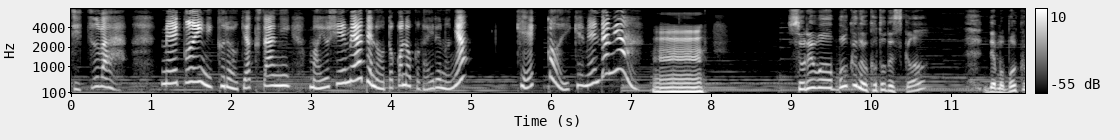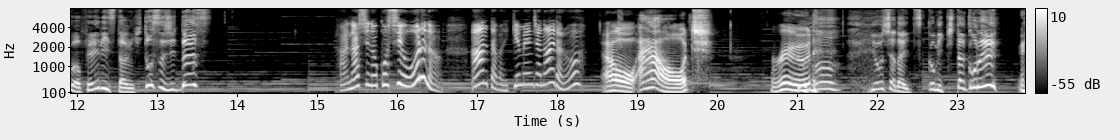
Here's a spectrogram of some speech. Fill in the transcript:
実はメイクインに来るお客さんにまゆし目当ての男の子がいるのにゃ。結構イケメンだにゃ。mm, それは僕のことですか？でも僕はフェイリスタン一筋です。話の腰を折るな。あんたはイケメンじゃないだろ。Oh, ouch. う Rude. わ容赦ないツッコミ来たこれ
